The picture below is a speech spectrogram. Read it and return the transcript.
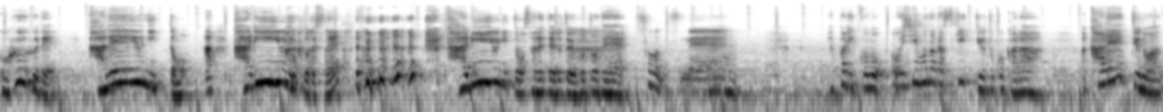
ご夫婦で、カレーユニットも、あ、カリーユニットですね。カリーユニットもされてるということで、そうですね、うん。やっぱりこの美味しいものが好きっていうところから、あカレーっていうのは、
